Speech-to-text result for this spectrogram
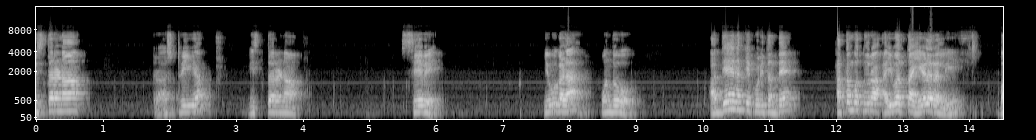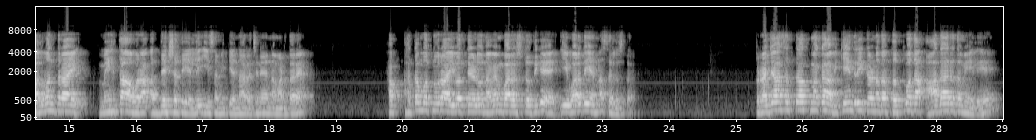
ವಿಸ್ತರಣಾ ರಾಷ್ಟ್ರೀಯ ವಿಸ್ತರಣಾ ಸೇವೆ. ಇವುಗಳ ಒಂದು ಅಧ್ಯಯನಕ್ಕೆ ಕುರಿತಂತೆ ಹತ್ತೊಂಬತ್ ನೂರ ಐವತ್ತ ಏಳರಲ್ಲಿ ಬಲವಂತರಾಯ್ ಮೆಹ್ತಾ ಅವರ ಅಧ್ಯಕ್ಷತೆಯಲ್ಲಿ ಈ ಸಮಿತಿಯನ್ನ ರಚನೆಯನ್ನ ಮಾಡ್ತಾರೆ. ಹತ್ತೊಂಬತ್ ನೂರ ಐವತ್ತೇಳು ನವೆಂಬರ್ ಅಷ್ಟೊತ್ತಿಗೆ ಈ ವರದಿಯನ್ನ ಸಲ್ಲಿಸ್ತಾರೆ. ಪ್ರಜಾಸತ್ತಾತ್ಮಕ ವಿಕೇಂದ್ರೀಕರಣದ ತತ್ವದ ಆಧಾರದ ಮೇಲೆ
